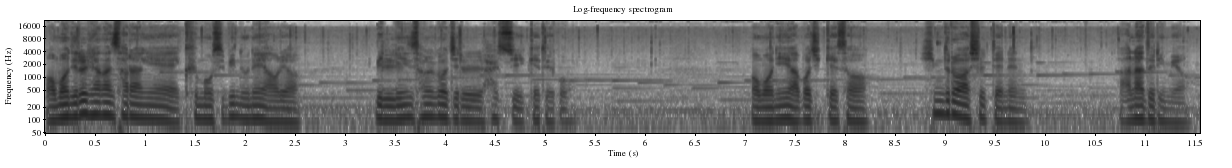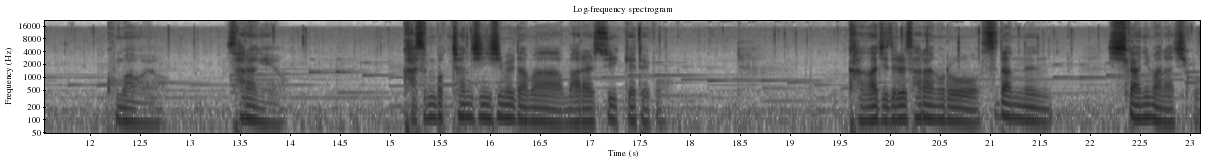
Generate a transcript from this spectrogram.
어머니를 향한 사랑에 그 모습이 눈에 어려 밀린 설거지를 할 수 있게 되고 어머니 아버지께서 힘들어 하실 때는 안아드리며 고마워요. 사랑해요. 가슴 벅찬 진심을 담아 말할 수 있게 되고 강아지들을 사랑으로 쓰담는 시간이 많아지고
